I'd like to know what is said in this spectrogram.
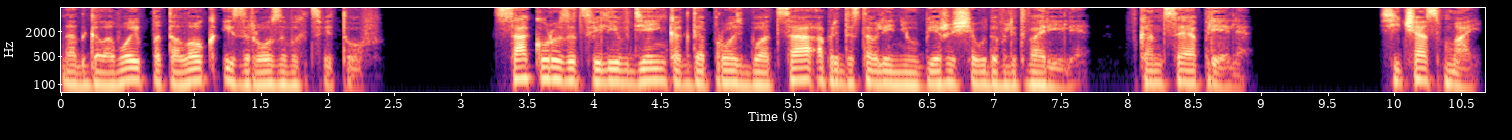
Над головой потолок из розовых цветов. Сакуры зацвели в день, когда просьбу отца о предоставлении убежища удовлетворили. В конце апреля. Сейчас май.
